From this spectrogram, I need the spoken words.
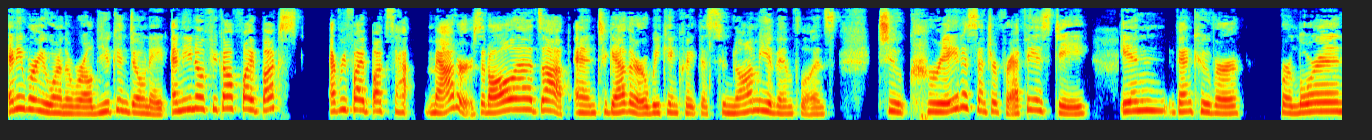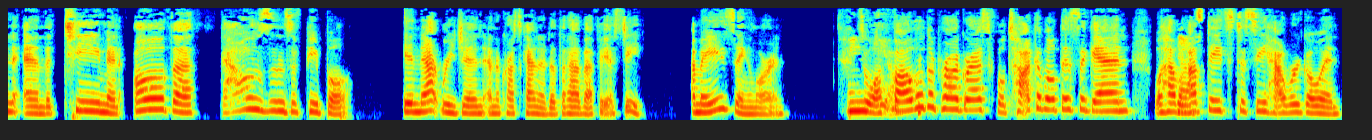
Anywhere you are in the world, you can donate. And you know, if you got five bucks, every five bucks ha- matters. It all adds up. And together we can create this tsunami of influence to create a center for FASD in Vancouver for Lauren and the team and all the thousands of people in that region and across Canada that have FASD. Amazing, Lauren. Thank so we'll follow the progress. We'll talk about this again. We'll have yes. updates to see how we're going.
